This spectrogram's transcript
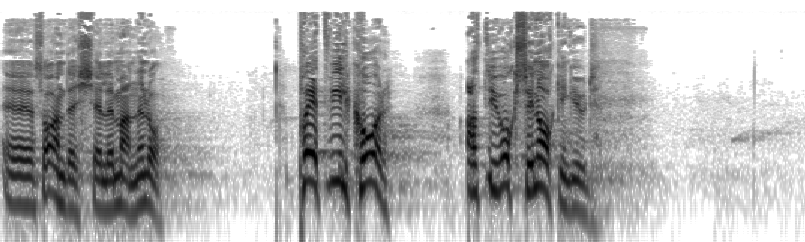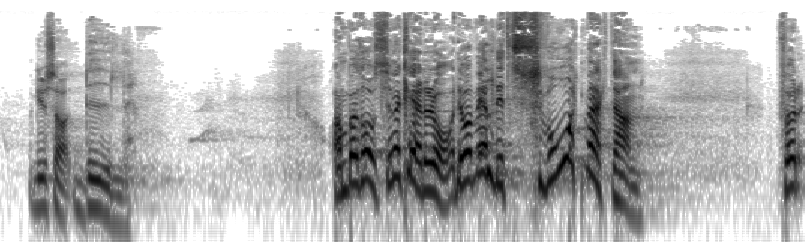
eh, sa Anders, eller mannen då, på ett villkor, att du också är naken, Gud. Gud sa deal. Och han började ta av sina kläder då, och det var väldigt svårt märkte han. För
